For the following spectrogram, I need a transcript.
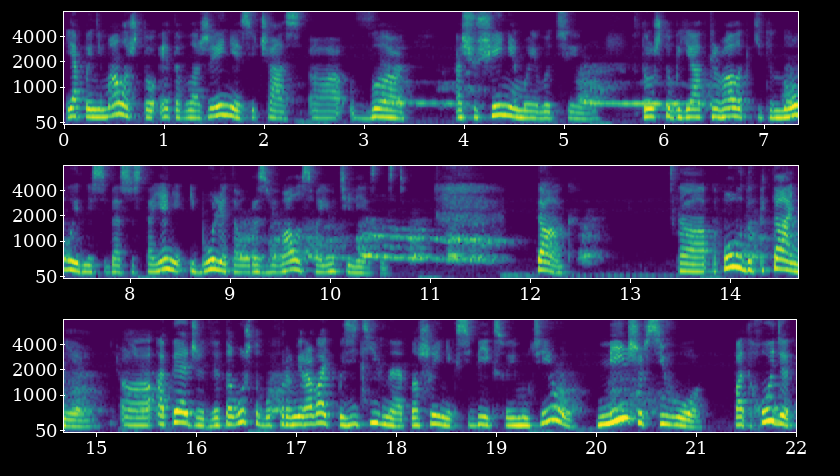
я понимала, что это вложение сейчас а, в ощущение моего тела, в то, чтобы я открывала какие-то новые для себя состояния и более того развивала свою телесность. Так, а, по поводу питания. А, опять же, для того, чтобы формировать позитивное отношение к себе и к своему телу, меньше всего подходят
